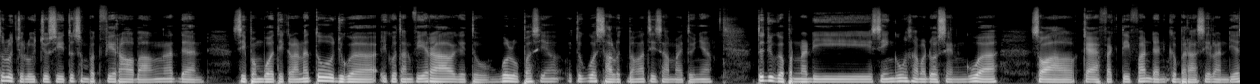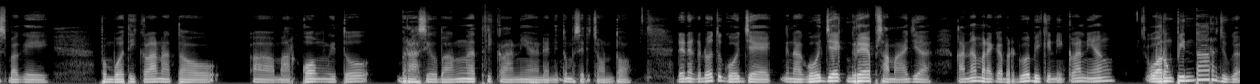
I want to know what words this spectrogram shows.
itu lucu-lucu sih itu sempat viral banget dan si pembuat iklannya tuh juga ikutan viral gitu. Gue lupa sih yang itu gue salut banget sih sama itunya. Itu juga pernah disinggung sama dosen gue soal keefektifan dan keberhasilan dia sebagai pembuat iklan atau uh, markom gitu berhasil banget iklannya dan itu masih dicontoh. Dan yang kedua tuh Gojek. Nah Gojek, Grab sama aja karena mereka berdua bikin iklan yang warung pintar juga.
